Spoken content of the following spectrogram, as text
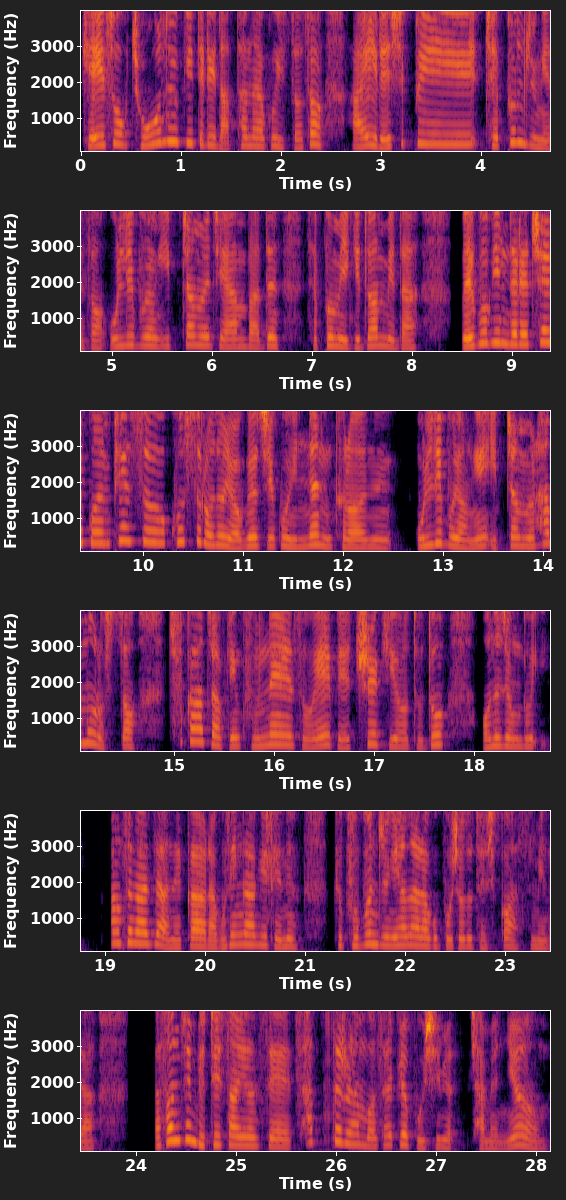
계속 좋은 후기들이 나타나고 있어서 아이 레시피 제품 중에서 올리브영 입점을 제안받은 제품이기도 합니다. 외국인들의 최고인 필수 코스로도 여겨지고 있는 그런 올리브영에 입점을 함으로써 추가적인 국내에서의 매출 기여도도 어느 정도 상승하지 않을까라고 생각이 되는 그 부분 중에 하나라고 보셔도 되실 것 같습니다. 선진 뷰티 사이언스의 차트를 한번 살펴보시자면요.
